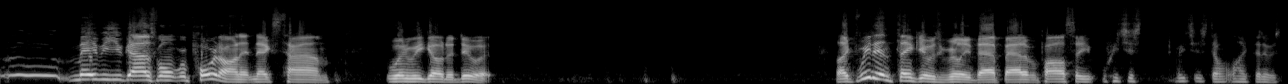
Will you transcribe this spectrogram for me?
mm, maybe you guys won't report on it next time when we go to do it. Like we didn't think it was really that bad of a policy. We just we just don't like that it was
